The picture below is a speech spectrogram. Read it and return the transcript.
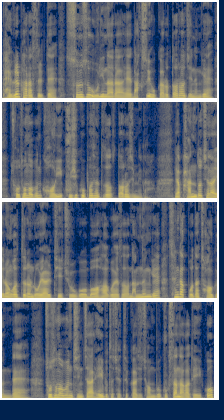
100을 팔았을 때 순수 우리나라의 낙수 효과로 떨어지는 게 조선업은 거의 99% 떨어집니다. 그러니까 반도체나 이런 것들은 로얄티 주고 뭐 하고 해서 남는 게 생각보다 적은데 조선업은 진짜 A부터 Z까지 전부 국산화가 돼 있고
